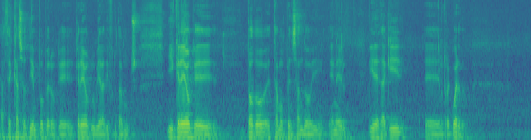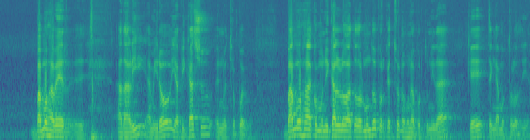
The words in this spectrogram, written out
hace escaso tiempo, pero que creo que hubiera disfrutado mucho. Y creo que todos estamos pensando hoy en él y desde aquí eh, el recuerdo. Vamos a ver eh, a Dalí, a Miró y a Picasso en nuestro pueblo. Vamos a comunicarlo a todo el mundo porque esto no es una oportunidad que tengamos todos los días.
